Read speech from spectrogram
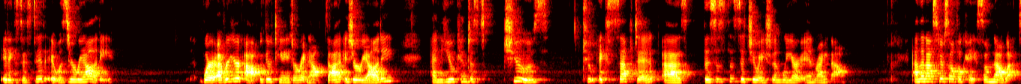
it existed, it was your reality. Wherever you're at with your teenager right now, that is your reality and you can just choose to accept it as this is the situation we are in right now. And then ask yourself, okay, so now what?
